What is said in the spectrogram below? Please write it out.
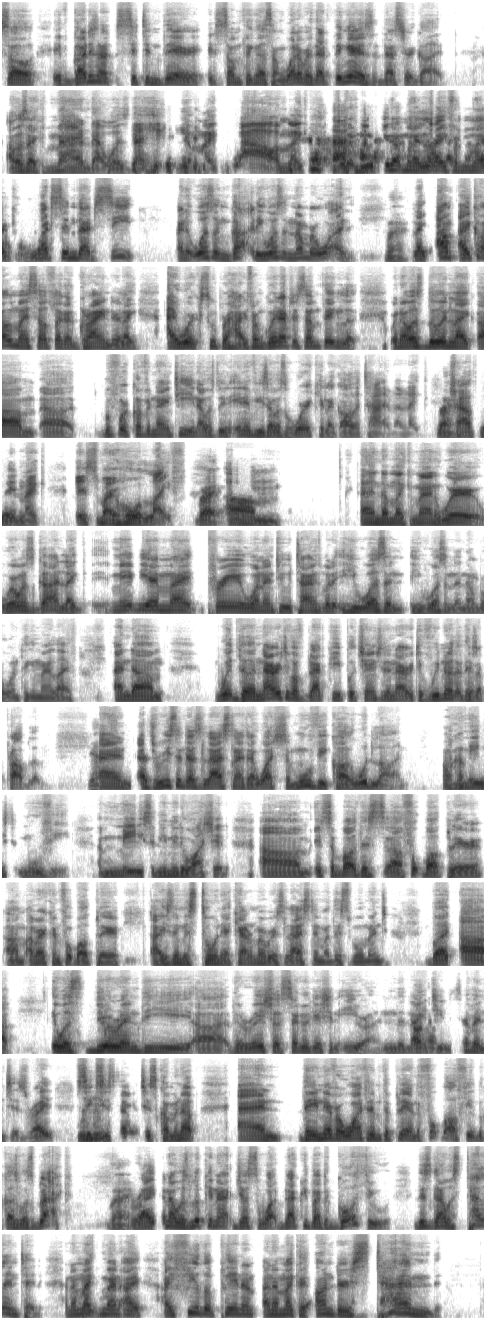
So if God is not sitting there, it's something else, and whatever that thing is, that's your God. I was like, man, that was that hit me. I'm like, wow. I'm like, I'm looking at my life, and I'm like, what's in that seat? and it wasn't God. He wasn't number one. Right. Like I'm, I call myself like a grinder. Like I work super hard. If I'm going after something, look, when I was doing like um uh before COVID nineteen, I was doing interviews. I was working like all the time. I'm like right. traveling. Like it's my whole life. Right. Um. And I'm like, man, where where was God? Like maybe I might pray one and two times, but he wasn't he wasn't the number one thing in my life. And um, with the narrative of black people changing the narrative, we know that there's a problem. Yes. And as recent as last night, I watched a movie called Woodlawn. Okay. Amazing movie. Amazing. You need to watch it. Um, it's about this uh, football player, um, American football player. Uh, his name is Tony. I can't remember his last name at this moment, but uh, it was during the uh the racial segregation era in the okay. 1970s, right? Mm-hmm. 60s, 70s coming up, and they never wanted him to play on the football field because he was black. Right. Right. And I was looking at just what black people had to go through. This guy was talented. And I'm like, man, I I feel the pain and, and I'm like, I understand.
